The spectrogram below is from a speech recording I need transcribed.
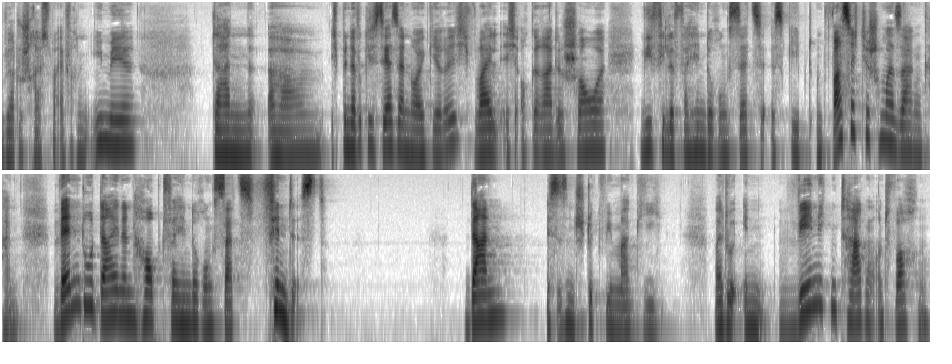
ja, du schreibst mir einfach eine E-Mail. Dann, äh, ich bin da wirklich sehr, sehr neugierig, weil ich auch gerade schaue, wie viele Verhinderungssätze es gibt. Und was ich dir schon mal sagen kann, wenn du deinen Hauptverhinderungssatz findest, dann ist es ein Stück wie Magie, weil du in wenigen Tagen und Wochen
